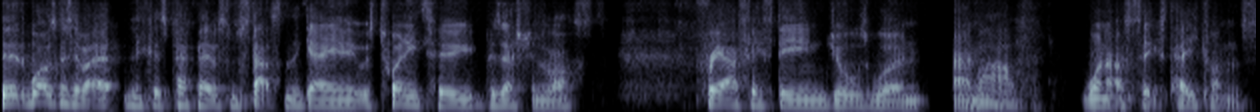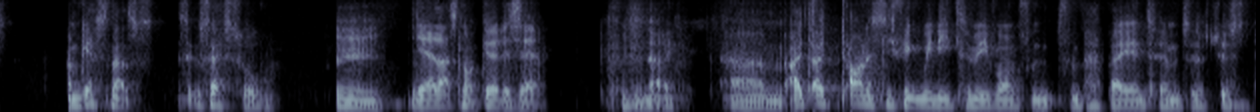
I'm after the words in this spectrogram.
the, what I was going to say about Nicolas Pepe was some stats in the game. It was 22 possession lost, three out of 15 duels won, and wow. one out of six take-ons. I'm guessing that's successful. Mm. Yeah, that's not good, is it? No. Um, I, I honestly think we need to move on from, from Pepe in terms of just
